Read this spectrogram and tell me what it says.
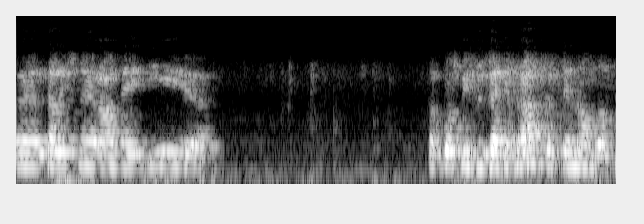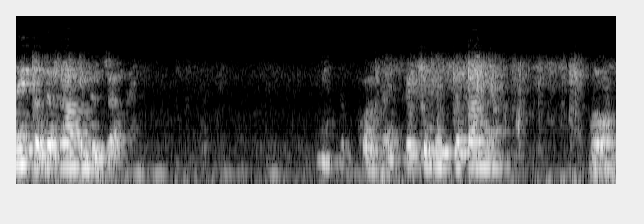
е, селищної ради і е, також міжбюджетні транспорти на обласний та державні бюджети. Коротенько. Якщо будуть питання, Так.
